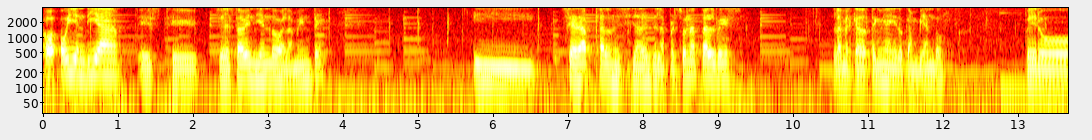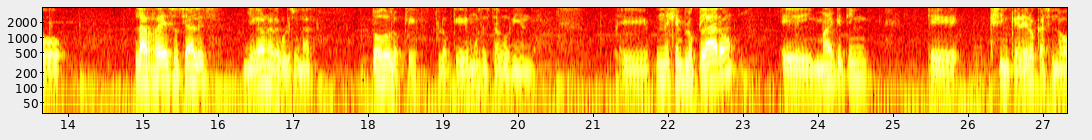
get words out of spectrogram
hoy en día este, se le está vendiendo a la mente y se adapta a las necesidades de la persona. Tal vez la mercadotecnia ha ido cambiando, pero las redes sociales llegaron a revolucionar todo lo que, lo que hemos estado viendo. Eh, un ejemplo claro, el marketing que sin querer ocasionó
